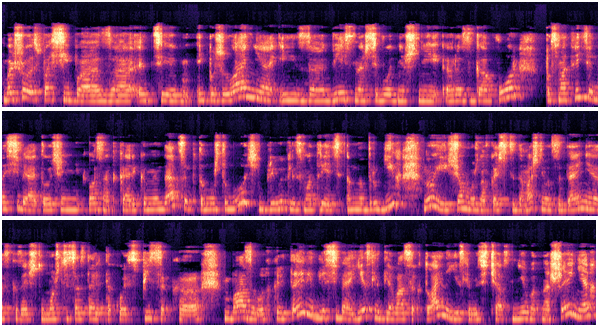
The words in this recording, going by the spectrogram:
Большое спасибо за эти и пожелания, и за весь наш сегодняшний разговор. Посмотрите на себя. Это очень классная такая рекомендация, потому что мы очень привыкли смотреть на других. Ну и еще можно в качестве домашнего задания сказать, что можете составить такой список э, базовых критериев для себя. Если для вас актуально, если вы сейчас не в отношениях,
